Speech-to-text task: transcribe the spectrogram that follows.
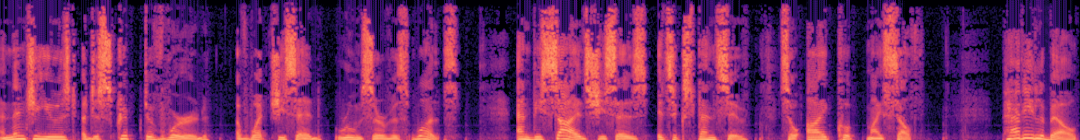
And then she used a descriptive word of what she said room service was. And besides, she says, it's expensive, so I cook myself. Patti LaBelle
